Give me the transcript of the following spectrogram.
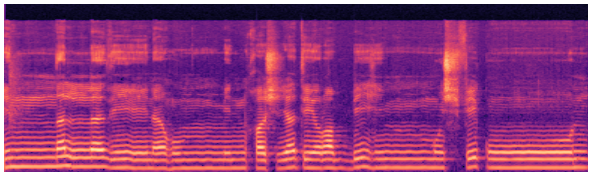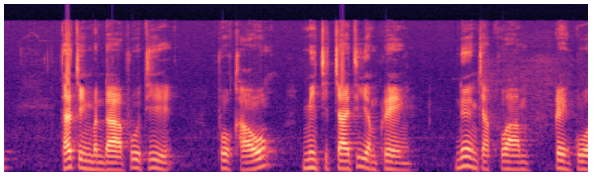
إن الذين هم من خشية ربهم مشفقونแท้จริงบรรดาผู้ที่พวกเขามีจิตใจที่ยำเกรง เนื่องจากความเกรงกลัว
